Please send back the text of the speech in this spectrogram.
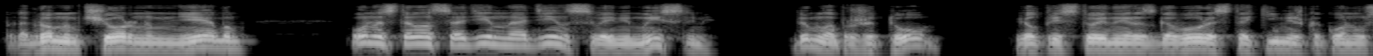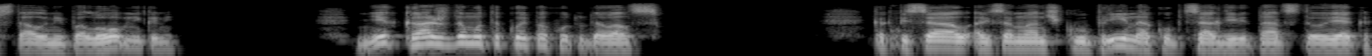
под огромным черным небом, он оставался один на один с своими мыслями, думал о прожитом, вел пристойные разговоры с такими же, как он, усталыми паломниками. Не каждому такой поход удавался как писал Александр Иванович Куприн о купцах XIX века,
